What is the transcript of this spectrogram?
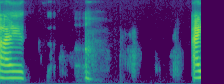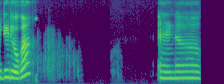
I I did yoga, and uh,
